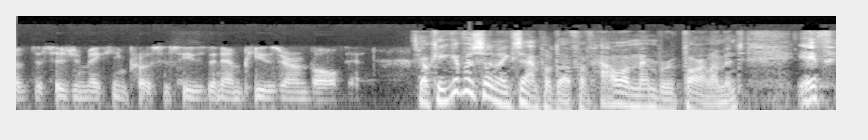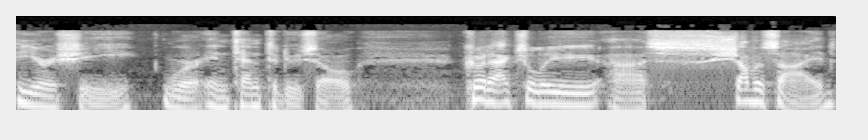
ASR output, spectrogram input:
of decision making processes that MPs are involved in. Okay, give us an example, Duff, of how a member of parliament, if he or she were intent to do so, could actually uh, shove aside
